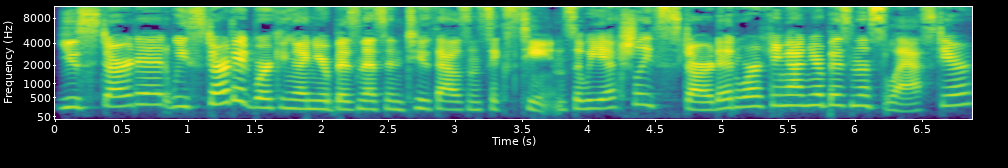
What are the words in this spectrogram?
you started, we started working on your business in 2016. So we actually started working on your business last year,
